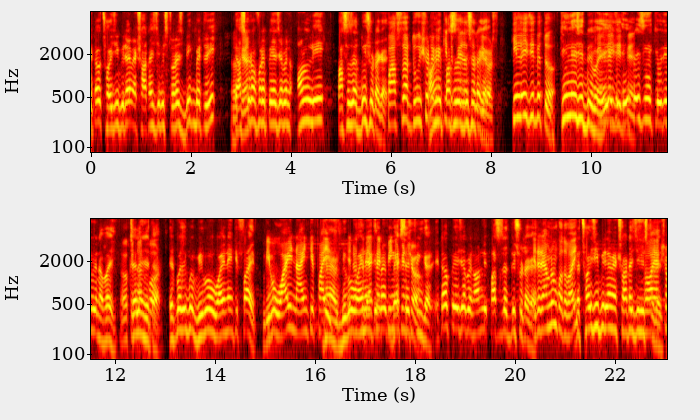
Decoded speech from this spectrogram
এটাও 6GB RAM 128GB স্টোরেজ বিগ ব্যাটারি অফারে পেয়ে যাবেন অনলি 5200 টাকায়। 5200 টাকায় কিন্তু পেয়ে যাবেন ভিউয়ার্স কিনলেই জিতবে তো? কিনলেই জিতবে ভাই। এই- প্রাইসিং এ কেউ দিবে না ভাই। চ্যালেঞ্জ এটা। এরপর দেখব Vivo Y ninety five Vivo Y ninety five হ্যাঁ Vivo Y back ninety side five back fingerprint finger এটাও পেয়ে যাবেন অনলি পাঁচ হাজার দুইশো টাকা এটা র্যাম রোম কত ভাই? এটা ছয় জিবি র্যাম একশো আঠাশ জিবি ছয় স্টোরেজ একশো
